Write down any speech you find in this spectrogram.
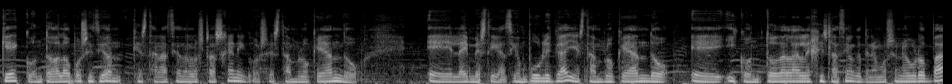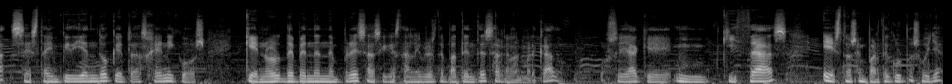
que con toda la oposición que están haciendo los transgénicos, están bloqueando eh, la investigación pública y están bloqueando eh, y con toda la legislación que tenemos en Europa se está impidiendo que transgénicos que no dependen de empresas y que están libres de patentes salgan al mercado. O sea que mm, quizás esto es en parte culpa suya.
